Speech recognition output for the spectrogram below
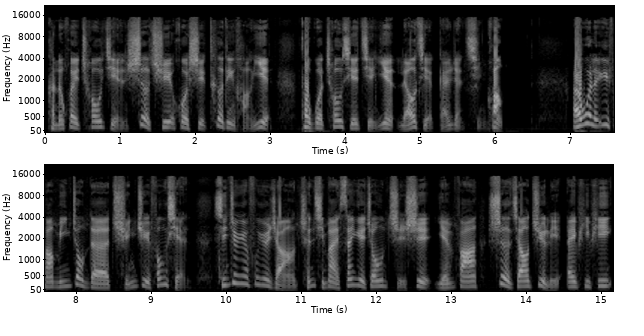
可能会抽检社区或是特定行业，透过抽血检验了解感染情况。而为了预防民众的群聚风险，行政院副院长陈其迈三月中指示研发社交距离 APP，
